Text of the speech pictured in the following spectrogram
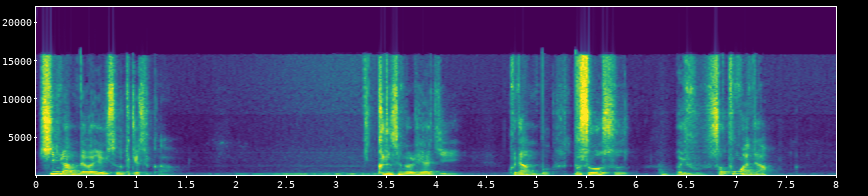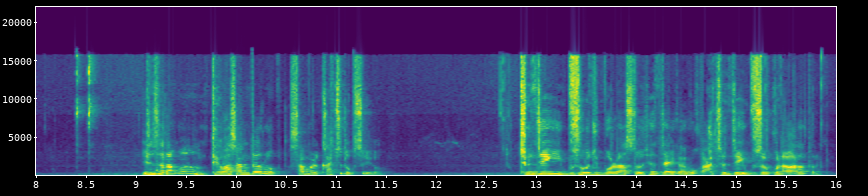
신이라면 내가 여기서 어떻게 했을까? 그런 생각을 해야지. 그냥 뭐, 무서워서, 어휴, 소풍 왔냐? 이런 사람은 대화 상대로 삼을 가치도 없어요. 전쟁이 무서운지 몰라서 현장에 가보고, 아, 전쟁이 무섭구나 알았다는 거예요.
